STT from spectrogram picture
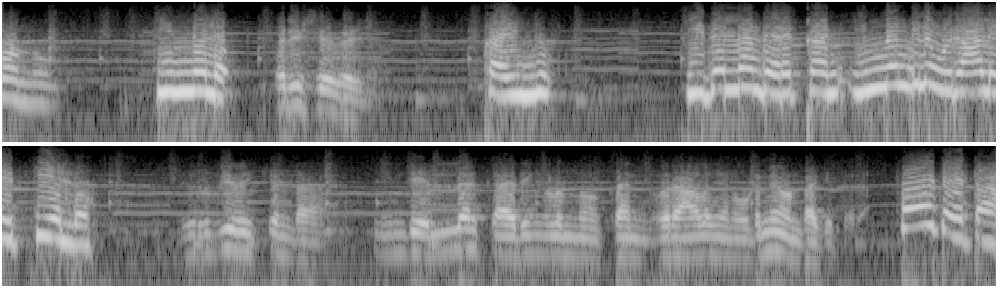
വന്നു. ഇന്നലെ. പരീക്ഷ കഴിഞ്ഞു? കഴിഞ്ഞു. ഇതെല്ലാം തിരക്കാൻ ഇന്നെങ്കിലും ഒരാൾ എത്തിയല്ലോ. ധൃതി വെക്കണ്ട. നിന്റെ എല്ലാ കാര്യങ്ങളും നോക്കാൻ ഒരാളെ ഞാൻ ഉടനെ ഉണ്ടാക്കി തരാം. പോട്ടേട്ടാ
